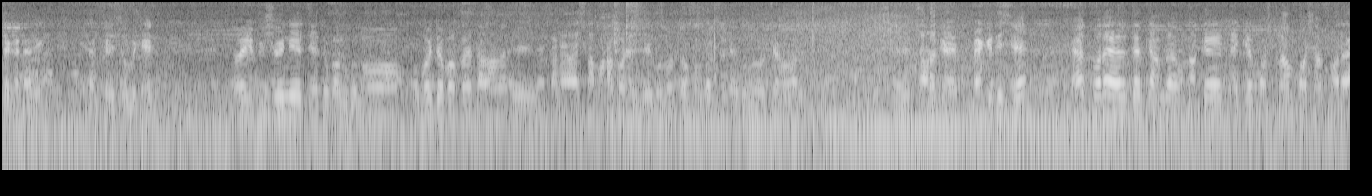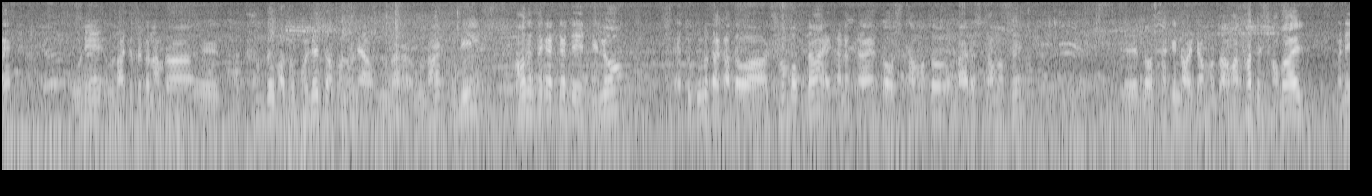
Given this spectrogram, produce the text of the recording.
সেক্রেটারি ব্যবসায়ী সমিতির তো এই বিষয় নিয়ে যে দোকানগুলো অবৈধভাবে তারা এখানে স্থাপনা করে, যেগুলো দখল করছিল এগুলো হচ্ছে আমার সড়কে ভেঙে দিছে। এরপরে এদেরকে আমরা ওনাকে ডেকে বসলাম। বসার পরে উনি, ওনাকে যখন আমরা খুব সুন্দরভাবে বলে, তখন উনি, ওনার ওনার, উনি আমাদের থেকে একটা ডেট দিল, এতগুলো টাকা দেওয়া সম্ভব না। এখানে প্রায় দশটা মতো ওনার স্টাম আছে। দশটা কি নয়টার মতো আমার হাতে সবাই মানে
